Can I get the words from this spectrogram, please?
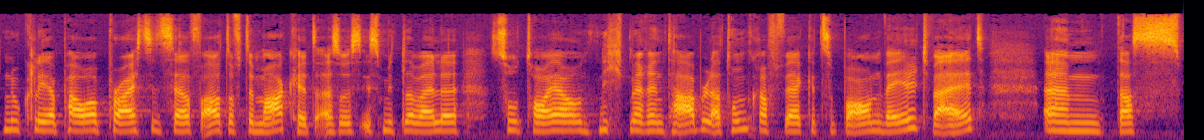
Nuclear Power priced itself out of the market. Also es ist mittlerweile so teuer und nicht mehr rentabel, Atomkraftwerke zu bauen weltweit, ähm, dass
